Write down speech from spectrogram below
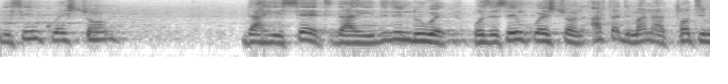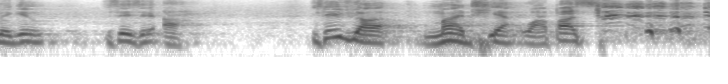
The same question that he said that he didn't do it was the same question. After the man had taught him again, he said, he said ah. He said, if you are mad here, we'll pass.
